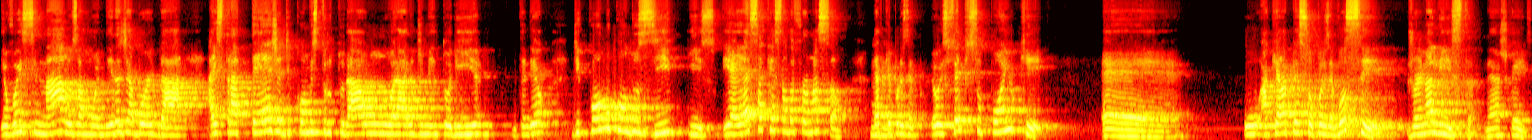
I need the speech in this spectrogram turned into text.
Eu vou ensiná-los a maneira de abordar, a estratégia de como estruturar um horário de mentoria, entendeu? De como conduzir isso. E é essa a questão da formação. Né? Porque, por exemplo, eu sempre suponho que é, o, aquela pessoa, por exemplo, você, jornalista, né? Acho que é isso.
